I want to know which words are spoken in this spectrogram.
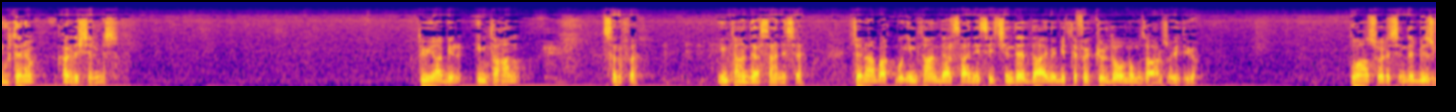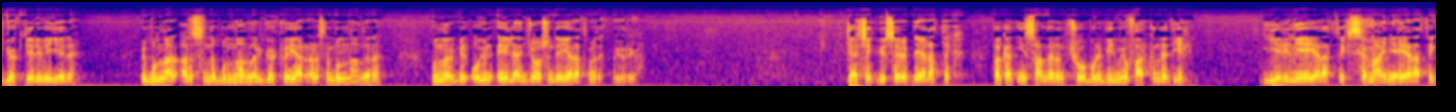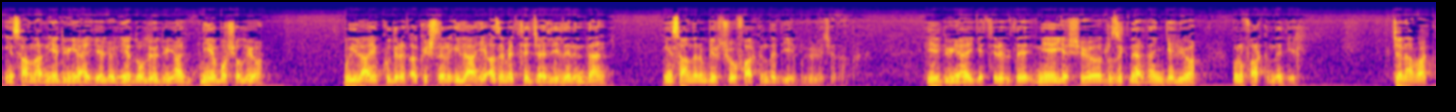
Muhterem kardeşlerimiz, dünya bir imtihan sınıfı, imtihan dershanesi. Cenab-ı Hak bu imtihan dershanesi içinde daimi bir tefekkürde olmamızı arzu ediyor. Doğan suresinde biz gökleri ve yeri ve bunlar arasında bulunanları, gök ve yer arasında bulunanları bunları bir oyun eğlence olsun diye yaratmadık buyuruyor. Gerçek bir sebeple yarattık. Fakat insanların çoğu bunu bilmiyor, farkında değil. Yeri niye yarattık, semayı niye yarattık, insanlar niye dünyaya geliyor, niye doluyor dünya, niye boşalıyor? Bu ilahi kudret akışları, ilahi azamet tecellilerinden insanların birçoğu farkında değil buyuruyor Cenab-ı Hak. Niye dünyaya getirildi, niye yaşıyor, rızık nereden geliyor bunun farkında değil. Cenab-ı Hak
